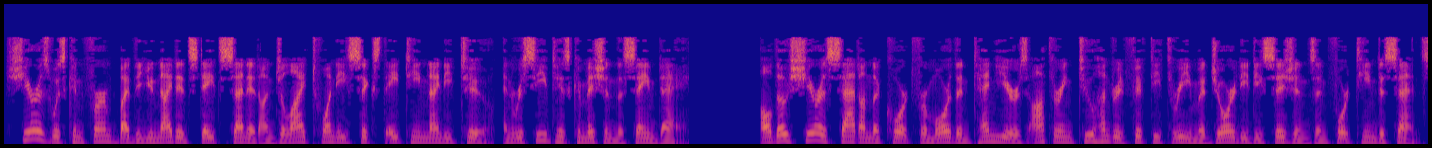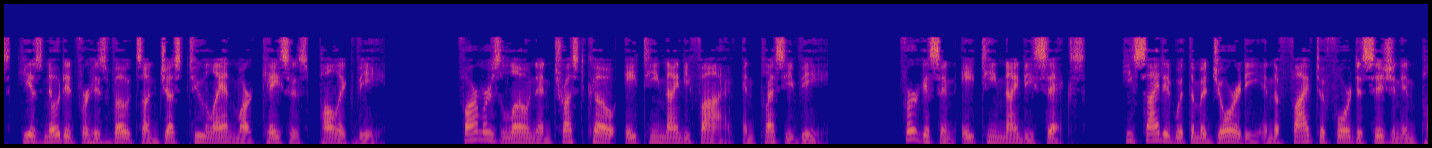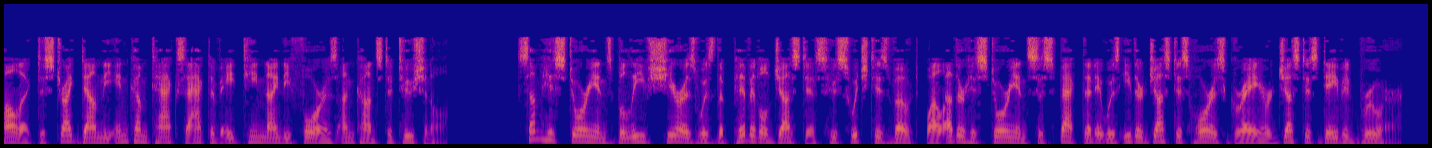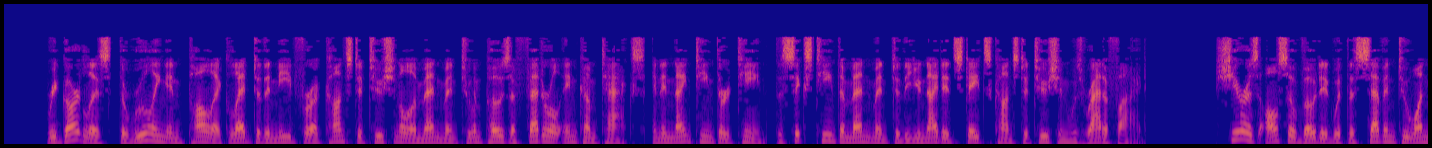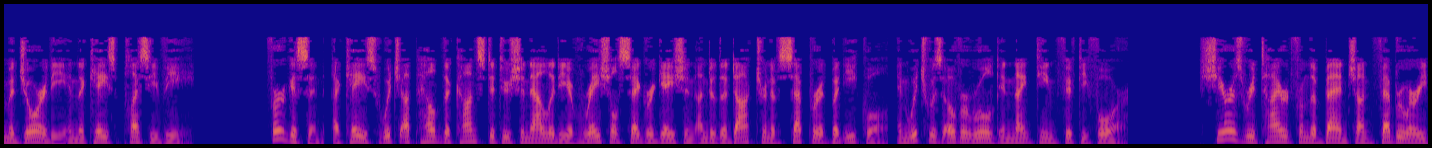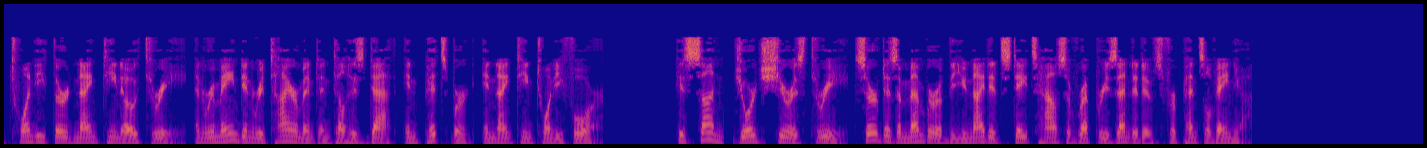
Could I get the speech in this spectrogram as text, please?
Shiras was confirmed by the United States Senate on July 26, 1892, and received his commission the same day. Although Shiras sat on the court for more than 10 years authoring 253 majority decisions and 14 dissents, he is noted for his votes on just two landmark cases, Pollock v. Farmers Loan and Trust Co., 1895, and Plessy v. Ferguson 1896. He sided with the majority in the 5–4 decision in Pollock to strike down the Income Tax Act of 1894 as unconstitutional. Some historians believe Shiras was the pivotal justice who switched his vote, while other historians suspect that it was either Justice Horace Gray or Justice David Brewer. Regardless, the ruling in Pollock led to the need for a constitutional amendment to impose a federal income tax, and in 1913, the 16th Amendment to the United States Constitution was ratified. Shiras also voted with the 7-to-1 majority in the case Plessy v. Ferguson, a case which upheld the constitutionality of racial segregation under the doctrine of separate but equal, and which was overruled in 1954. Shiras retired from the bench on February 23, 1903, and remained in retirement until his death, in Pittsburgh, in 1924. His son, George Shiras III, served as a member of the United States House of Representatives for Pennsylvania.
